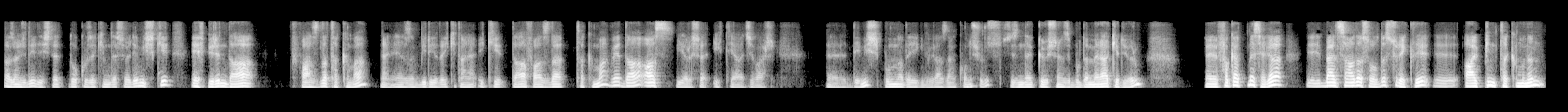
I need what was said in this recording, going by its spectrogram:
az önce değil işte 9 Ekim'de söylemiş ki F1'in daha fazla takıma yani en azından bir ya da iki tane iki daha fazla takıma ve daha az yarışa ihtiyacı var e, demiş. Bununla da ilgili birazdan konuşuruz. Sizin de görüşlerinizi burada merak ediyorum. E, fakat mesela e, ben sağda solda sürekli e, Alpin takımının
